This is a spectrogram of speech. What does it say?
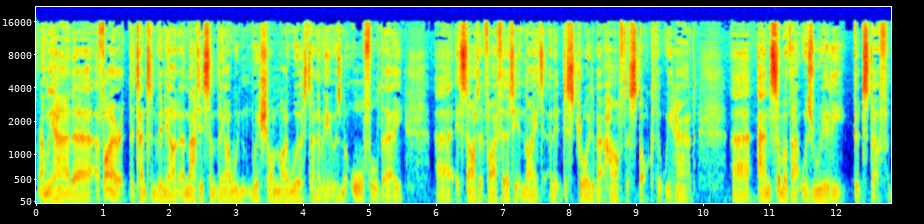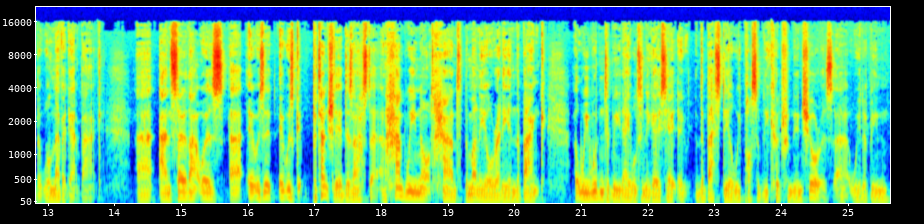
And we had a, a fire at the Tenterden Vineyard, and that is something I wouldn't wish on my worst enemy. It was an awful day. Uh, it started at 5.30 at night, and it destroyed about half the stock that we had. Uh, and some of that was really good stuff that we'll never get back. Uh, and so that was uh, it was a, it was potentially a disaster. And had we not had the money already in the bank, uh, we wouldn't have been able to negotiate uh, the best deal we possibly could from the insurers. Uh, we'd have been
